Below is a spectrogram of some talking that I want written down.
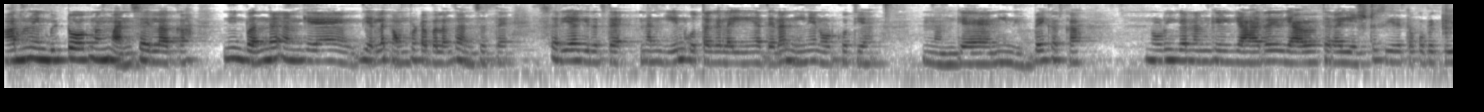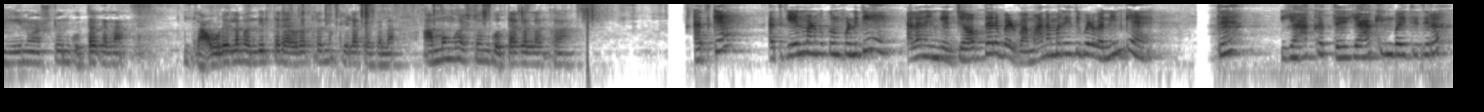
ಆದ್ರೂ ನೀನು ಬಿಟ್ಟು ಹೋಗಿ, ನಂಗೆ ಮನಸ್ಸೇ ಇಲ್ಲ ಅಕ್ಕ. ನೀನು ಬಂದರೆ ನನಗೆ ಎಲ್ಲ ಕಂಫರ್ಟಬಲ್ ಅಂತ ಅನಿಸುತ್ತೆ. ಸರಿಯಾಗಿರುತ್ತೆ. ನನಗೇನು ಗೊತ್ತಾಗಲ್ಲ, ಈ ಅದೆಲ್ಲ ನೀನೇ ನೋಡ್ಕೋತೀಯ. ನನಗೆ ನೀನು ಇರ್ಬೇಕಕ್ಕ. ನೋಡಿ ಈಗ ನನಗೆ ಯಾರು ಯಾವ ಥರ ಎಷ್ಟು ಸೀರೆ ತಗೋಬೇಕು, ಏನು ಅಷ್ಟೊಂದು ಗೊತ್ತಾಗಲ್ಲ. ಈಗ ಅವರೆಲ್ಲ ಬಂದಿರ್ತಾರೆ, ಅವ್ರ ಹತ್ರನೂ ಕೇಳೋಕ್ಕಾಗಲ್ಲ. ಅಮ್ಮಂಗೂ ಅಷ್ಟೊಂದು ಗೊತ್ತಾಗಲ್ಲ ಅಕ್ಕ. ಅದಕ್ಕೆ ಅದಕ್ಕೆ ಏನು ಮಾಡ್ಬೇಕು ಅನ್ಕೊಂಡಿದ್ದಿ? ಅಲ್ಲ ನಿಮಗೆ ಜವಾಬ್ದಾರಿ ಬೇಡವಾ? ಮಾನ ಮರ್ಯಾದೆ ಬೇಡವಾ ನಿನಗೆ? ಅತ್ತೆ, ಯಾಕತ್ತೆ? ಯಾಕೆ ಹಿಂಗೆ ಬೈತಿದ್ದೀರಾ?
